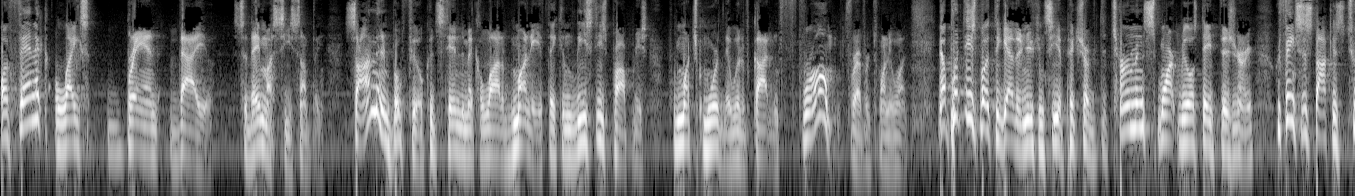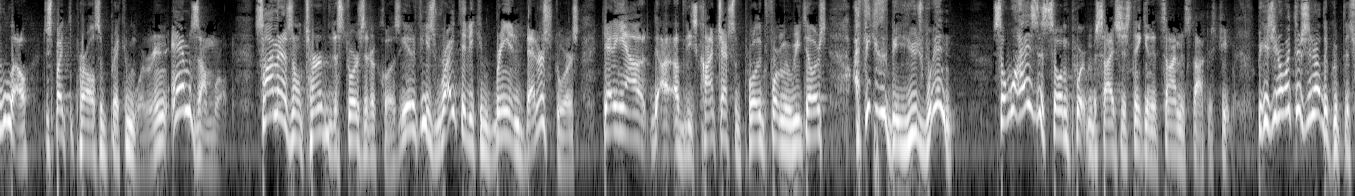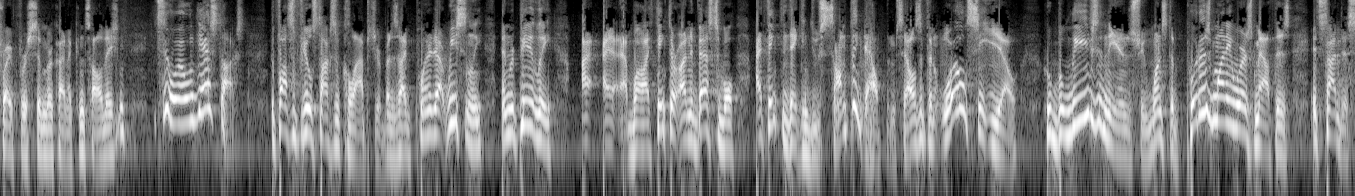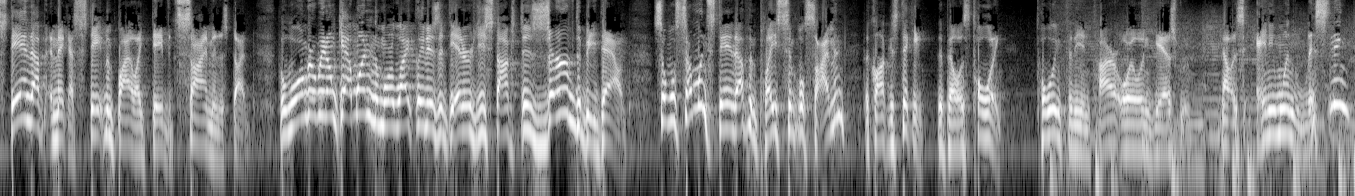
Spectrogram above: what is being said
Authentic likes brand value, so they must see something. Simon and Brookfield could stand to make a lot of money if they can lease these properties much more than they would have gotten from Forever 21. Now, put these both together, and you can see a picture of a determined, smart real estate visionary who thinks his stock is too low despite the perils of brick and mortar in an Amazon world. Simon has an alternative to the stores that are closing, and if he's right that he can bring in better stores, getting out uh, of these contracts with poorly performing retailers, I think it could be a huge win. So why is this so important besides just thinking that Simon stock is cheap? Because you know what? There's another group that's ripe for a similar kind of consolidation. It's the oil and gas stocks. The fossil fuel stocks have collapsed here, but as I pointed out recently and repeatedly, I, I, while I think they're uninvestable, I think that they can do something to help themselves. If an oil CEO who believes in the industry wants to put his money where his mouth is, it's time to stand up and make a statement by like David Simon has done. The longer we don't get one, the more likely it is that the energy stocks deserve to be down. So will someone stand up and play Simple Simon? The clock is ticking. The bell is tolling tolling for the entire oil and gas group. Now, is anyone listening?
